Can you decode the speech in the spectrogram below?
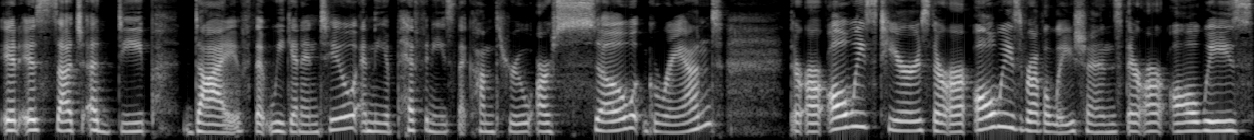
it is such a deep dive that we get into, and the epiphanies that come through are so grand. There are always tears, there are always revelations, there are always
